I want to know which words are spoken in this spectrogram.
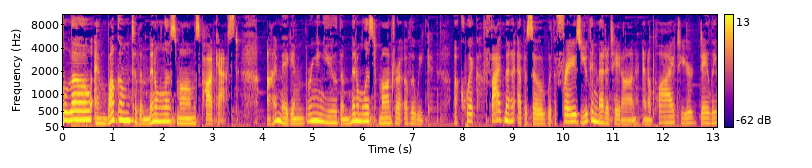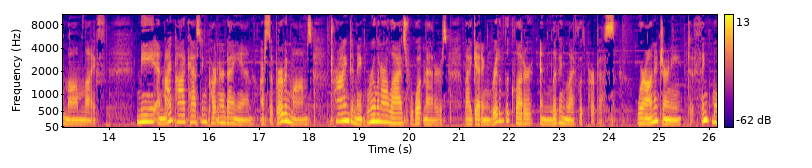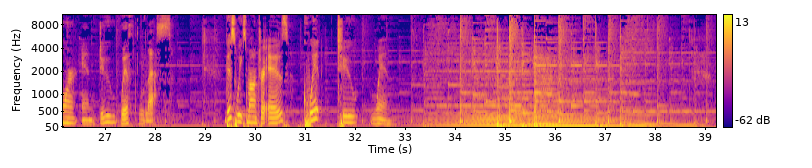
Hello, and welcome to the Minimalist Moms Podcast. I'm Megan, bringing you the Minimalist Mantra of the Week, a quick five minute episode with a phrase you can meditate on and apply to your daily mom life. Me and my podcasting partner Diane are suburban moms trying to make room in our lives for what matters by getting rid of the clutter and living life with purpose. We're on a journey to think more and do with less. This week's mantra is quit to win.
